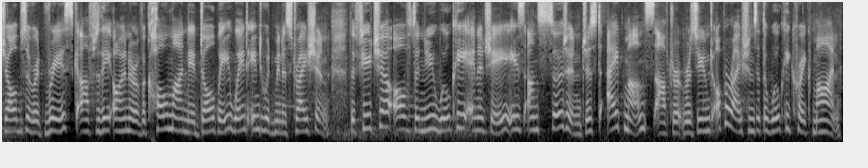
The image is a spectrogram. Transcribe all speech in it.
jobs are at risk after the owner of a coal mine near Dalby went into administration. The future of the new Wilkie Energy is uncertain just eight months after it resumed operations at the Wilkie Creek mine.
